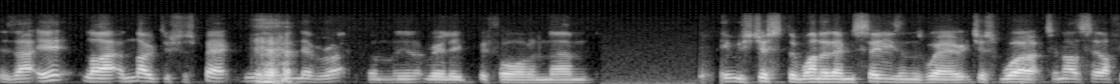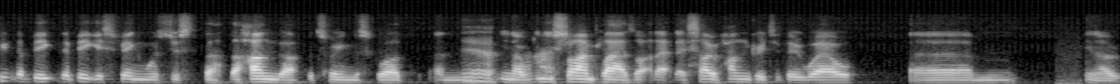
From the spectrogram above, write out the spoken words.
is that it? Like, and no disrespect, yeah. never them really before, and um, it was just the one of them seasons where it just worked. And as I said, I think the big the biggest thing was just the, the hunger between the squad, and yeah. you know, when you sign players like that, they're so hungry to do well. Um, you know,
